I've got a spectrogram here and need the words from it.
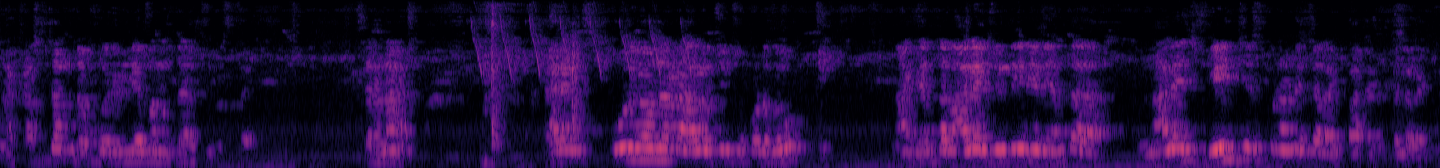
మన కష్టం డబ్బు రెండే మనం దారి చూపిస్తాయి. సరేనా? పేరెంట్స్ పూర్గా ఉన్నారని ఆలోచించకూడదు. నాకు ఎంత నాలెడ్జ్ ఉంది నేను ఎంత నాలెడ్జ్ గెయిన్ చేసుకున్నానే చాలా ఇంపార్టెంట్ పిల్లలకి.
